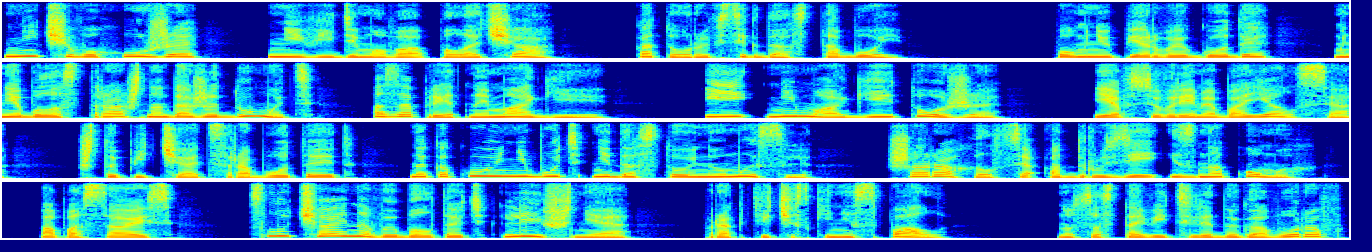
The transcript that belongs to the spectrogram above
ничего хуже невидимого палача, который всегда с тобой. Помню первые годы, мне было страшно даже думать о запретной магии. И не магии тоже. Я все время боялся, что печать сработает на какую-нибудь недостойную мысль, шарахался от друзей и знакомых, опасаясь случайно выболтать лишнее, практически не спал. Но составители договоров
